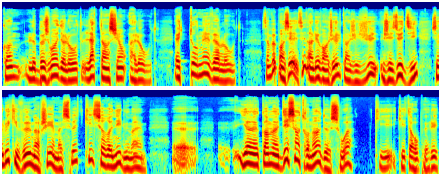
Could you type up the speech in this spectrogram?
comme le besoin de l'autre, l'attention à l'autre, être tourné vers l'autre. Ça me fait penser, tu sais, dans l'Évangile, quand Jésus, dit, celui qui veut marcher à ma suite, qu'il se renie lui-même. Euh, il y a comme un décentrement de soi qui, est à opérer.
